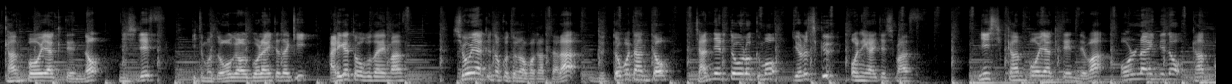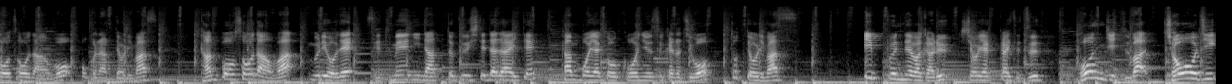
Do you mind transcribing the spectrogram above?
漢方薬店の西です。いつも動画をご覧いただきありがとうございます。生薬のことが分かったらグッドボタンとチャンネル登録もよろしくお願いいたします。西漢方薬店ではオンラインでの漢方相談を行っております。漢方相談は無料で説明に納得していただいて漢方薬を購入する形をとっております。1分でわかる生薬解説本日は長寿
